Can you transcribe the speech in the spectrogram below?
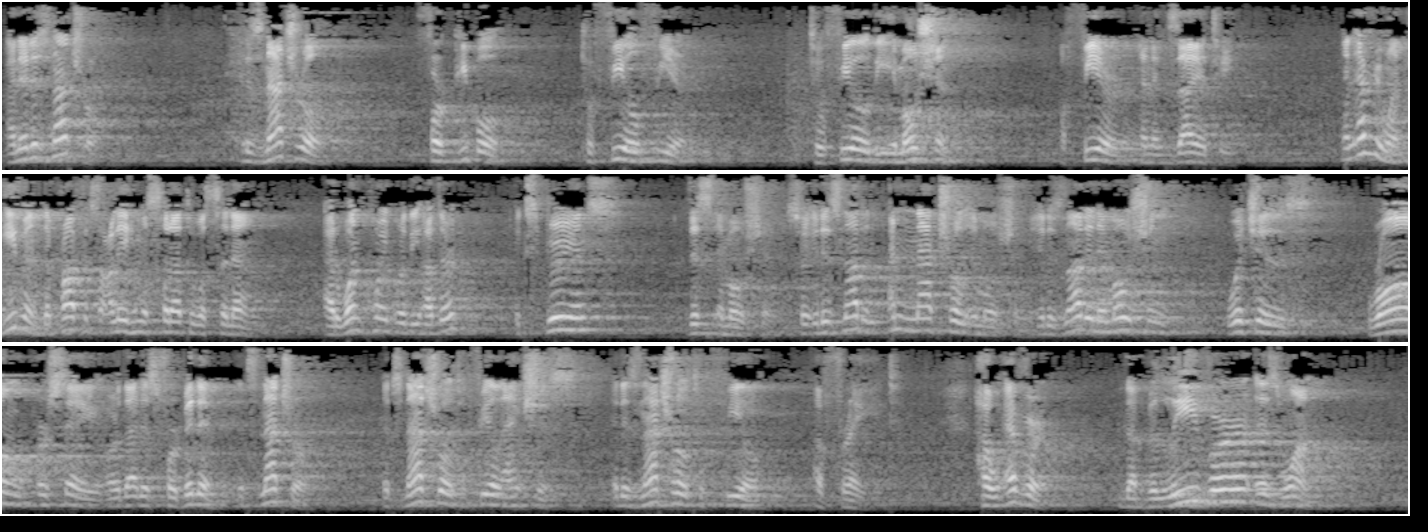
And it is natural. It is natural for people to feel fear, to feel the emotion of fear and anxiety. And everyone, even the Prophets والسلام, at one point or the other, experience this emotion. So it is not an unnatural emotion. It is not an emotion which is wrong per se or that is forbidden. It's natural. It's natural to feel anxious. It is natural to feel afraid. However, the believer is one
